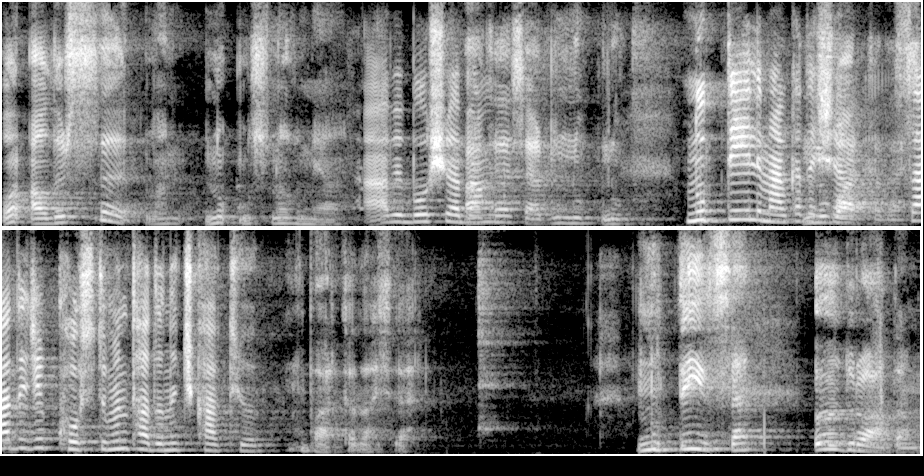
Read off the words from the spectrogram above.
Oğlum alırsa lan noob musun oğlum ya? Abi boş ver ben. Arkadaşlar bu noob noob. Noob değilim arkadaşlar. Noob arkadaşlar. Sadece kostümün tadını çıkartıyorum. Noob arkadaşlar. Noob değilsen öldür o adamı.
